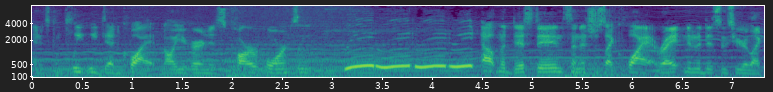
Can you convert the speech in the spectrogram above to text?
and it's completely dead quiet, and all you're hearing is car horns and out in the distance, and it's just like quiet, right? And in the distance, you're like,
